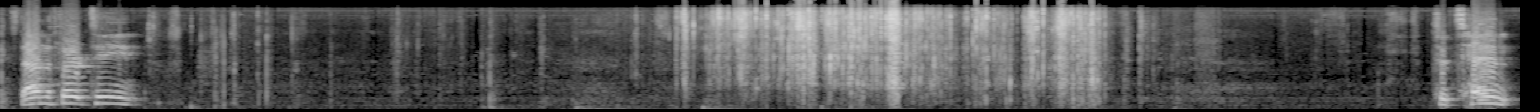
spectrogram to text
It's down to 13. To 10,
